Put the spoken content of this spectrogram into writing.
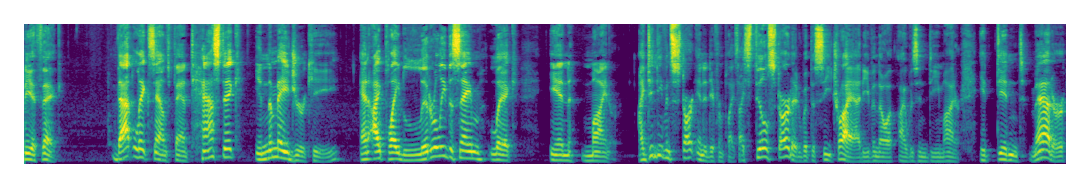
What do you think? That lick sounds fantastic in the major key, and I played literally the same lick in minor. I didn't even start in a different place. I still started with the C triad, even though I was in D minor. It didn't matter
